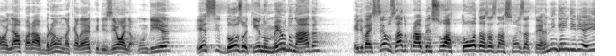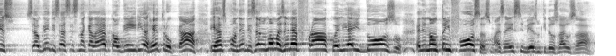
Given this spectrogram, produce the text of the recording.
olhar para Abrão naquela época e dizer: Olha, um dia, esse idoso aqui, no meio do nada, ele vai ser usado para abençoar todas as nações da terra. Ninguém diria isso. Se alguém dissesse isso naquela época, alguém iria retrucar e responder dizendo: não, mas ele é fraco, ele é idoso, ele não tem forças. Mas é esse mesmo que Deus vai usar.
